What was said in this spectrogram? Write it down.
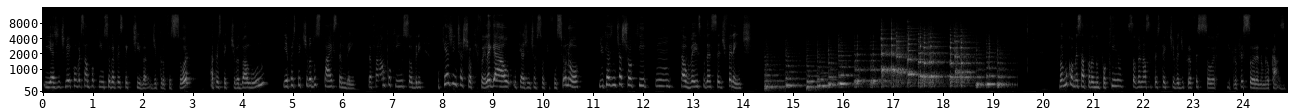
E a gente veio conversar um pouquinho sobre a perspectiva de professor, a perspectiva do aluno e a perspectiva dos pais também, para falar um pouquinho sobre o que a gente achou que foi legal, o que a gente achou que funcionou e o que a gente achou que hum, talvez pudesse ser diferente. Vamos começar falando um pouquinho sobre a nossa perspectiva de professor, de professora no meu caso.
